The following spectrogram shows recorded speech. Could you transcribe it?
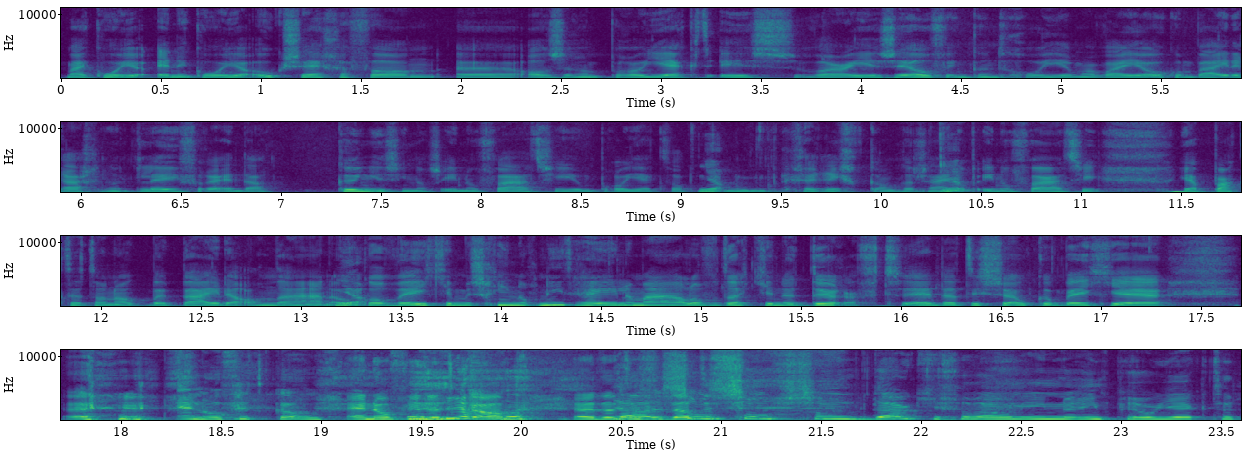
Maar ik hoor je, en ik hoor je ook zeggen van eh, als er een project is waar je zelf in kunt groeien, maar waar je ook een bijdrage kunt leveren. En dat kun je zien als innovatie, een project dat Ja. gericht kan zijn Ja. op innovatie. Ja, pak het dan ook bij beide handen aan. Ook al weet je misschien nog niet helemaal of dat je het durft. Hè? Dat is ook een beetje. eh, En of je het kan. en of je het kan. Ja, dat ja, is, dat soms, is, soms, soms duik je gewoon in, in projecten.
